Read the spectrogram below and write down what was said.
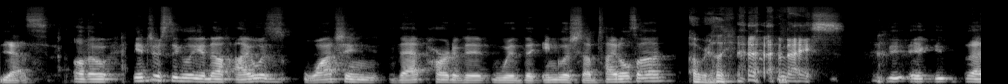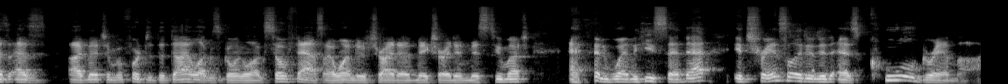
yes. Although, interestingly enough, I was watching that part of it with the English subtitles on. Oh really? nice. It- it- as, as I mentioned before, the dialogue was going along so fast. I wanted to try to make sure I didn't miss too much. And when he said that, it translated it as cool grandma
